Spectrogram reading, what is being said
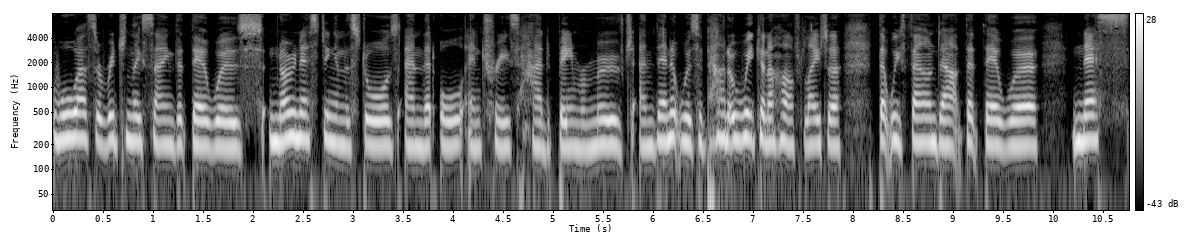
Woolworths originally saying that there was no nesting in the stores and that all entries had been removed. And then it was about a week and a half later that we found out that there were nests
